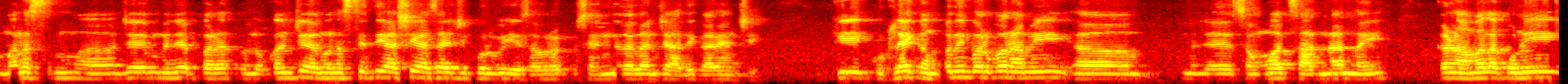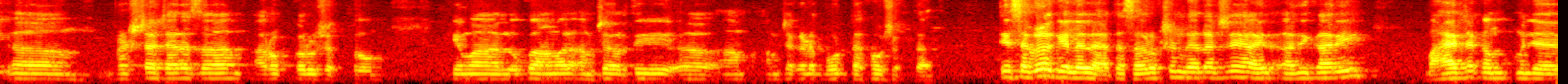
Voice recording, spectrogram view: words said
मनस जे म्हणजे परत लोकांची मनस्थिती अशी असायची पूर्वी सैन्य दलांच्या अधिकाऱ्यांची की कुठल्याही कंपनी बरोबर आम्ही म्हणजे संवाद साधणार नाही. कारण आम्हाला कोणी भ्रष्टाचाराचा आरोप करू शकतो किंवा लोक आम्हाला आमच्यावरती आमच्याकडे बोट दाखवू शकतात. ते सगळं केलेलं आहे. आता संरक्षण दलाचे अधिकारी बाहेरच्या कंप म्हणजे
